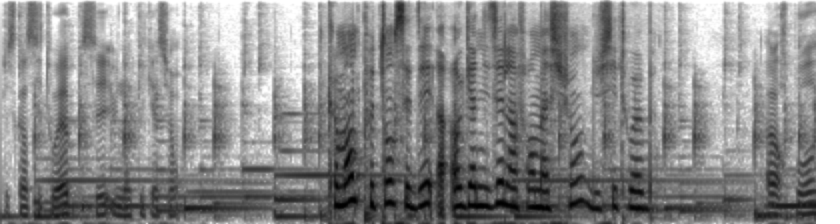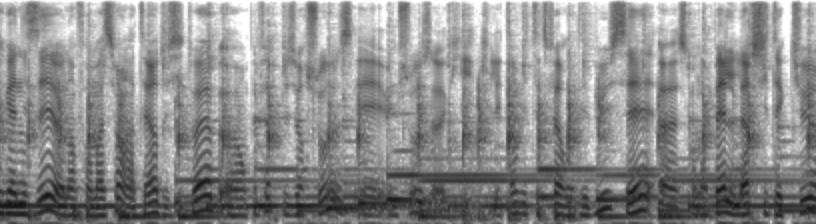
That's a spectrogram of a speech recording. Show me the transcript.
puisqu'un site web, c'est une application. Comment peut-on s'aider à organiser l'information du site web? Alors pour organiser euh, l'information à l'intérieur du site web, euh, on peut faire plusieurs choses et une chose euh, qu'il est invité de faire au début, c'est ce qu'on appelle l'architecture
